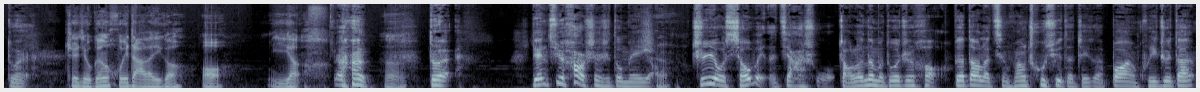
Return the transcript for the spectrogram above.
对。这就跟回答了一个“哦”一样，嗯，对，连句号甚至都没有，只有小伟的家属找了那么多之后，得到了警方出具的这个报案回执单，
